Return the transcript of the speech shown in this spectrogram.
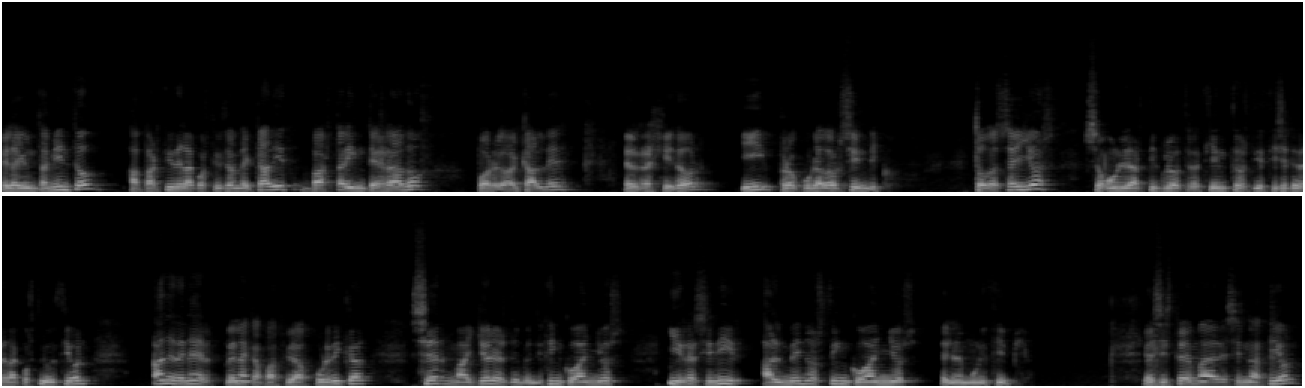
El ayuntamiento, a partir de la Constitución de Cádiz, va a estar integrado por el alcalde, el regidor y procurador síndico. Todos ellos, según el artículo 317 de la Constitución, han de tener plena capacidad jurídica, ser mayores de 25 años y residir al menos 5 años en el municipio. El sistema de designación,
